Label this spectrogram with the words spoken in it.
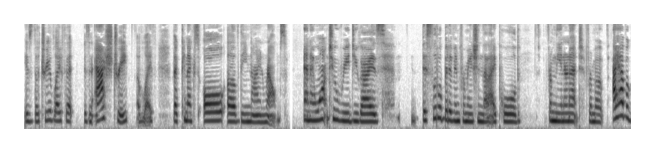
is the tree of life that is an ash tree of life that connects all of the nine realms. And I want to read you guys this little bit of information that I pulled from the internet from a I have a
